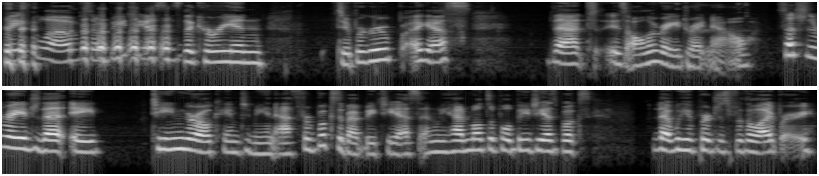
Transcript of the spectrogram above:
Fake Love. So BTS is the Korean supergroup, I guess, that is all the rage right now. Such the rage that a teen girl came to me and asked for books about BTS, and we had multiple BTS books that we have purchased for the library.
